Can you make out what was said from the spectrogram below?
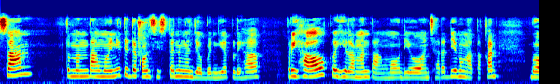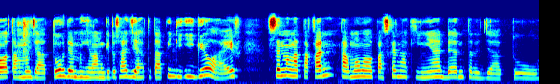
San teman Tangmo ini tidak konsisten dengan jawaban dia perihal perihal kehilangan Tangmo. Di wawancara dia mengatakan bahwa Tangmo jatuh dan menghilang gitu saja. Tetapi di IG Live, Sen mengatakan Tangmo melepaskan kakinya dan terjatuh.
